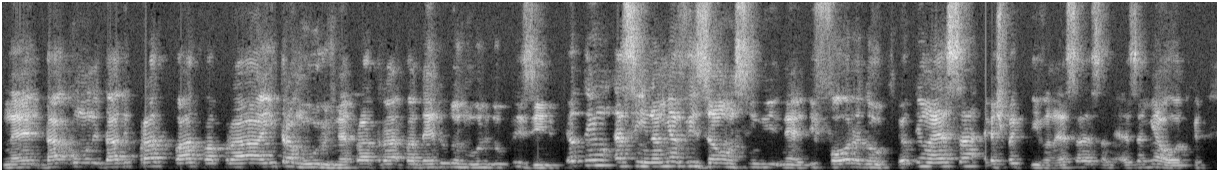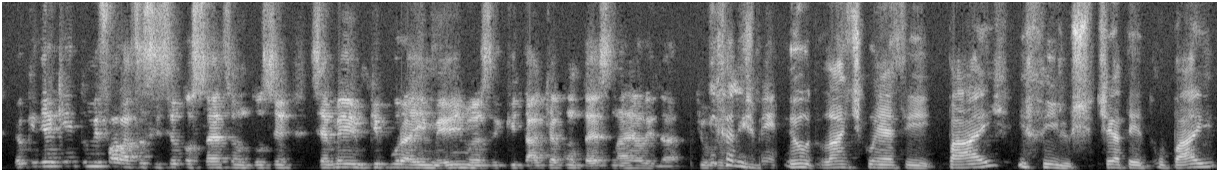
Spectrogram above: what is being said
né, da comunidade para intramuros, né, para dentro dos muros do presídio. Eu tenho, assim, na minha visão, assim, né, de fora do, eu tenho essa perspectiva, né, essa, essa, essa minha ótica. Eu queria que tu me falasse assim, se eu estou certo, se eu não estou, se, se é meio que por aí mesmo, assim, que tá, que acontece na realidade. Infelizmente, eu, lá a gente conhece pais e filhos. Chega a ter o pai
